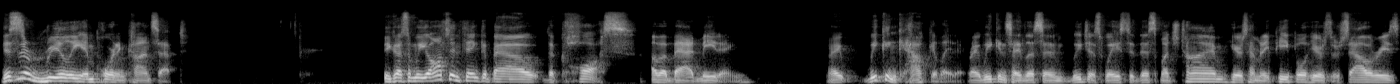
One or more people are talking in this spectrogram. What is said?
This is a really important concept because when we often think about the costs of a bad meeting, right, we can calculate it, right? We can say, listen, we just wasted this much time. Here's how many people, here's their salaries.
